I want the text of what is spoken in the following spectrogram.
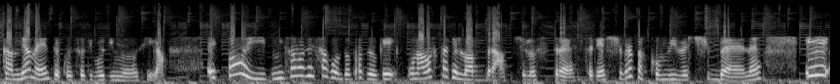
cambiamento e questo tipo di musica. E poi mi sono resa conto proprio che una volta che lo abbracci lo stress, riesci proprio a conviverci bene e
